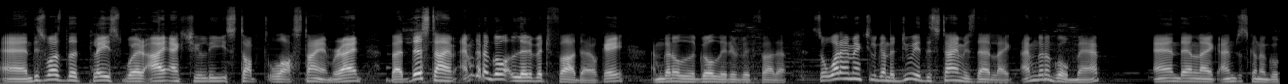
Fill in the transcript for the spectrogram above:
And this was the place where I actually stopped last time, right? But this time I'm gonna go a little bit further. Okay, I'm gonna go a little bit further. So what I'm actually gonna do at this time is that like I'm gonna go map, and then like I'm just gonna go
